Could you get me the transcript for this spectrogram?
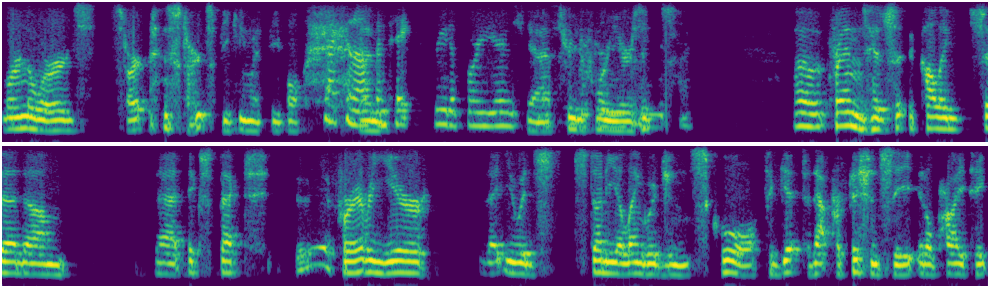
learn the words, start start speaking with people. That can often and, take three to four years. Yeah, three to four years. It's, a friend, his colleague said um, that expect for every year that you would study a language in school to get to that proficiency, it'll probably take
